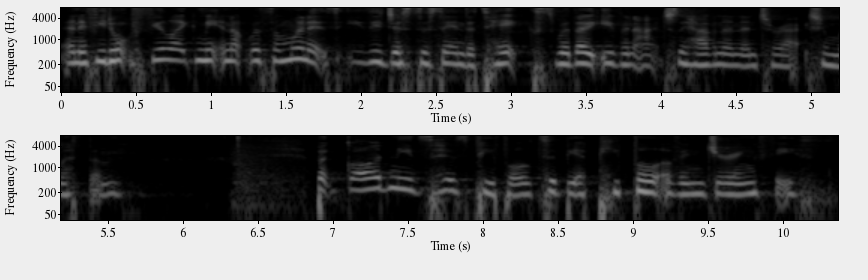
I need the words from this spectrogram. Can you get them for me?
And if you don't feel like meeting up with someone, it's easy just to send a text without even actually having an interaction with them. But God needs his people to be a people of enduring faith.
